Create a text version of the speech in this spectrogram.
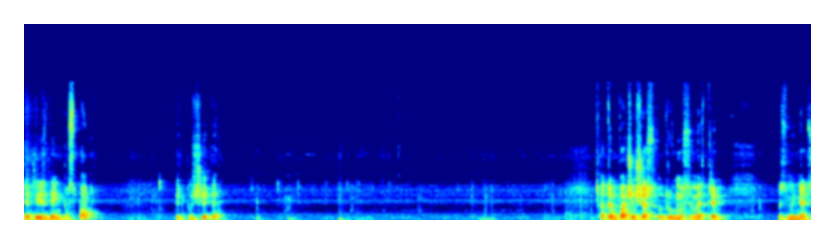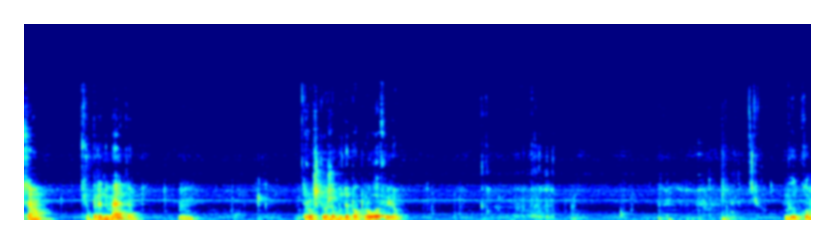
якийсь день поспати, відпочити. А тим паче зараз у другому семестрі зміняться предмети. Трошки вже буде по профілю. Вилку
